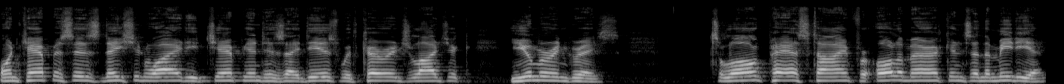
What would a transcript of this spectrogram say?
On campuses nationwide, he championed his ideas with courage, logic, humor, and grace. It's a long past time for all Americans and the media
